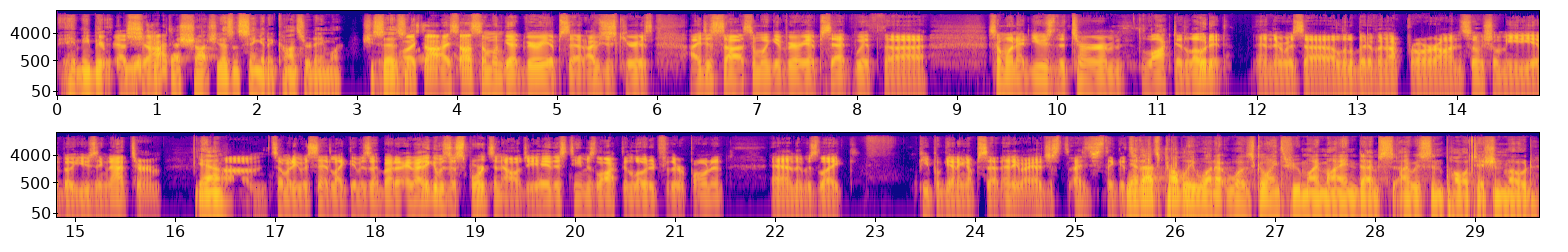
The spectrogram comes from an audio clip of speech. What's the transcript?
Hit Me Your best shot"? Best shot. She doesn't sing it in concert anymore. She says, well, "I saw I saw someone get very upset. I was just curious. I just saw someone get very upset with uh, someone had used the term locked and loaded, and there was a, a, little bit of an uproar on social media about using that term. Yeah, um, somebody was said like it was about. I think it was a sports analogy. Hey, this team is locked and loaded for their opponent, and it was like people getting upset. Anyway, I just I just think it's Yeah, that's probably what it was going through my mind. I'm, I was in politician mode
